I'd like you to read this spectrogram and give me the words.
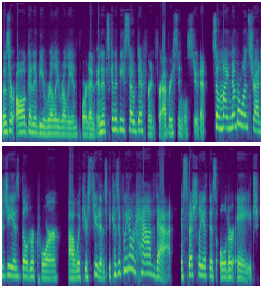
Those are all going to be really, really important. And it's going to be so different for every single student. So, my number one strategy is build rapport uh, with your students because if we don't have that, especially at this older age,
